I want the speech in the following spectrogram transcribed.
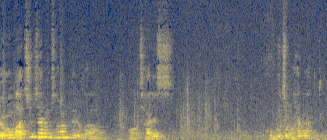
요거 맞춘 사람 손 한번 들어봐. 어, 잘했어. 공부 좀 하나 들어.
